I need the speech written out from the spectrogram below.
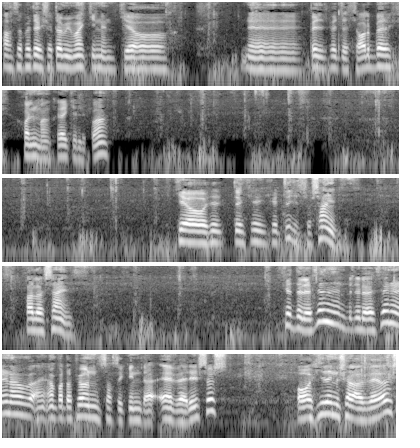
αυτό πέτρεξε το Tommy Makinen και ο ε, Πέτρε Σόλμπεργκ, Χόλμαν Χρέ κλπ. Και ο τέτοιος, ο Σάινς, Πάλο Σάινς, και τελευταίο, τελευταίο είναι ένα από τα πιο στα αυτοκίνητα ever ίσως. Όχι, δεν είναι σαραβαίος.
